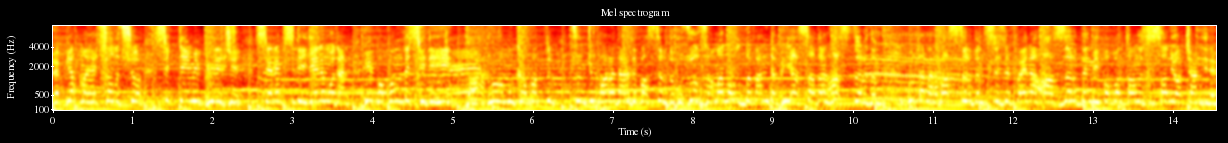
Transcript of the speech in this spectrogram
Rap yapmaya çalışıyor Siktiğimin pirici. Sen değil yeni model Hip hop'um da CD'yi Dark room'u kapattım Çünkü para derdi bastırdı. Uzun zaman oldu ben de piyasadan hastırdım. Bu sefer bastırdım sizi fena azdırdım. Hip hop'un tanrısı sanıyor kendini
